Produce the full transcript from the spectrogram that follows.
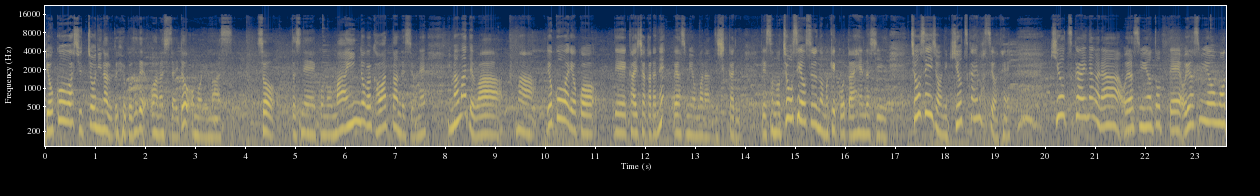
旅行は出張になるということでお話ししたいと思います。そう。私ねこのマインドが変わったんですよね。今まではまあ旅行は旅行で会社からねお休みをもらってしっかり。でその調整をするのも結構大変だし調整以上に気を使いますよね。気を使いながらお休みを取ってお休みをも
